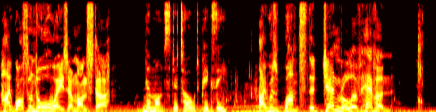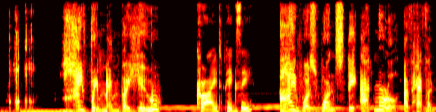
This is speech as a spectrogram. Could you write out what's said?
I wasn't always a monster. The monster told Pigsy. I was once the General of Heaven. I remember you. cried Pigsy. I was once the Admiral of Heaven.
